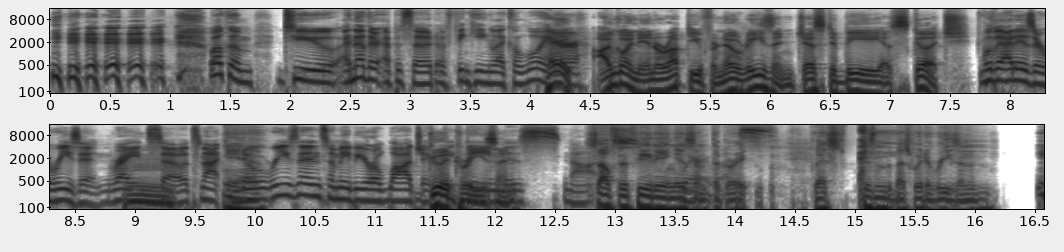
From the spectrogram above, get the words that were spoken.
welcome to another episode of Thinking Like a Lawyer. Hey, Lawyer. I'm going to interrupt you for no reason, just to be a scutch. Well, that is a reason, right? Mm. So it's not Yeah. no reason. So maybe your logic Good theme reason. is not Self defeating Isn't the great best isn't the best way to reason. uh,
